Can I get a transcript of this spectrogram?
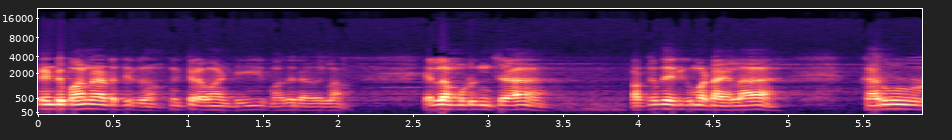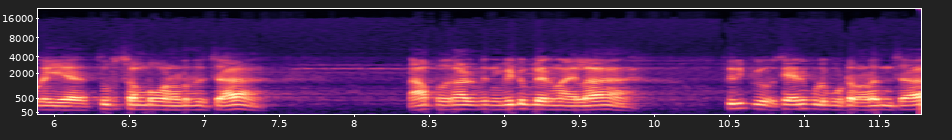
ரெண்டு மாநாடு நடத்திருக்கோம். விக்கிரவாண்டி மதுரை அதெல்லாம். எல்லாம் முடிஞ்சா? பக்கத்தில் இருக்க மாட்டாங்களா? கரூருடைய துர் சம்பவம் நடந்துச்சா? நாற்பது நாள் வீட்டுக்குள்ளே இருந்தாங்களா? திருப்பி ஒரு செயற்குழு கூட்டம் நடந்துச்சா?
